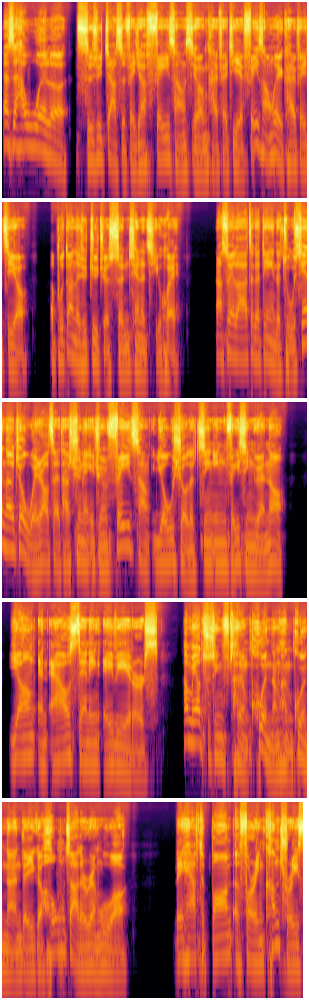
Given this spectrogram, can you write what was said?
但是他为了持续驾驶飞机，他非常喜欢开飞机，也非常会开飞机哦，而不断的去拒绝升迁的机会。那所以啦，这个电影的主线呢，就围绕在他训练一群非常优秀的精英飞行员哦。Young and outstanding aviators，他们要执行很困难、很困难的一个轰炸的任务哦。They have to bomb a foreign country's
